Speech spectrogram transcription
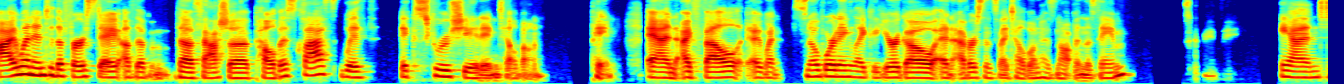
I went into the first day of the, the fascia pelvis class with excruciating tailbone pain. And I fell, I went snowboarding like a year ago. And ever since my tailbone has not been the same. It's crazy. And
